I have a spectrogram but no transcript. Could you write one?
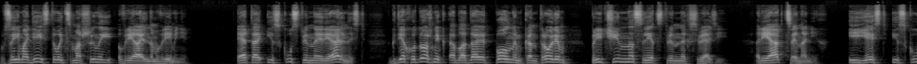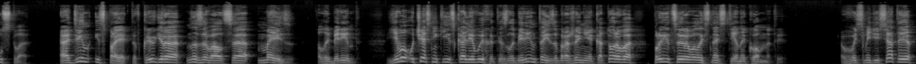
взаимодействовать с машиной в реальном времени. Это искусственная реальность, где художник обладает полным контролем причинно-следственных связей. Реакция на них и есть искусство – один из проектов Крюгера назывался «Мейз» — «Лабиринт». Его участники искали выход из лабиринта, изображение которого проецировалось на стены комнаты. В 80-е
